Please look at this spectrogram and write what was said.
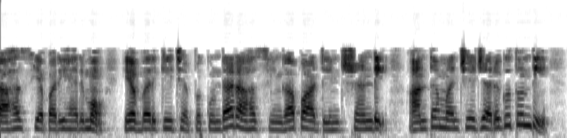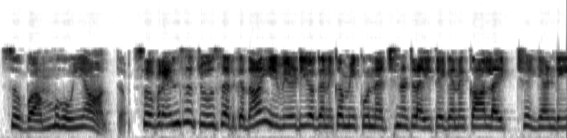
రహస్య పరిహారము. ఎవ్వరికీ చెప్పకుండా రహస్యంగా పాటించండి. అంత మంచి జరుగుతుంది. శుభం భూయాత్. సో ఫ్రెండ్స్ చూసారు కదా ఈ వీడియో గనక మీకు నచ్చినట్లయితే గనక లైక్ చేయండి.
